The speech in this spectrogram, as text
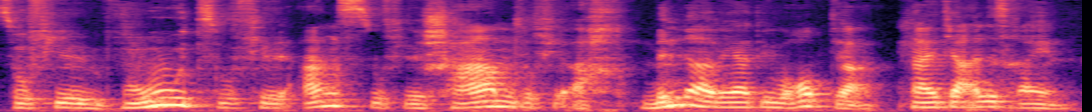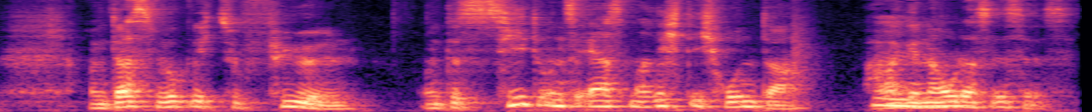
so viel Wut, so viel Angst, so viel Scham, so viel, ach, Minderwert überhaupt, ja, knallt ja alles rein. Und das wirklich zu fühlen. Und das zieht uns erstmal richtig runter. Aber mhm. genau das ist es.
